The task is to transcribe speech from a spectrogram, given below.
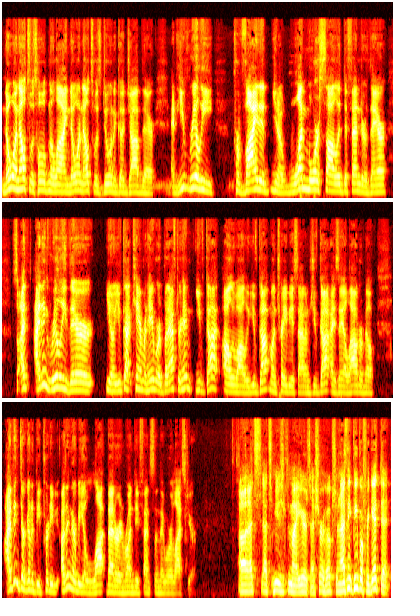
no one else was holding the line. No one else was doing a good job there. And he really provided, you know, one more solid defender there. So I, I think really there, you know, you've got Cameron Heyward, but after him, you've got Alualu, you've got Montravius Adams, you've got Isaiah Loudermilk. I think they're going to be pretty, I think they're going to be a lot better in run defense than they were last year. Oh, that's that's music to my ears. I sure hope so. And I think people forget that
